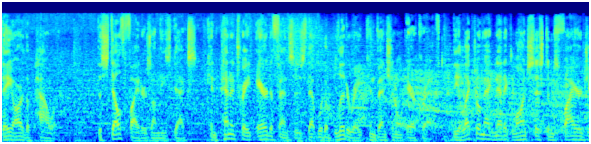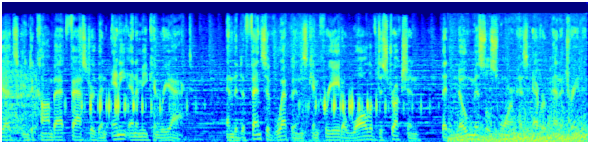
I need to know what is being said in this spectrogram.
they are the power. The stealth fighters on these decks can penetrate air defenses that would obliterate conventional aircraft. The electromagnetic launch systems fire jets into combat faster than any enemy can react. And the defensive weapons can create a wall of destruction that no missile swarm has ever penetrated.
